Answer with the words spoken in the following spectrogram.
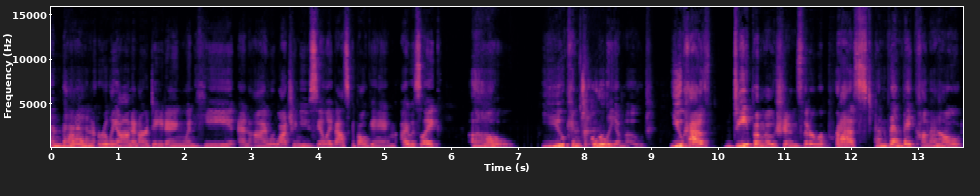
And then early on in our dating, when he and I were watching UCLA basketball game, I was like, oh, you can totally emote. You have deep emotions that are repressed, and then they come out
